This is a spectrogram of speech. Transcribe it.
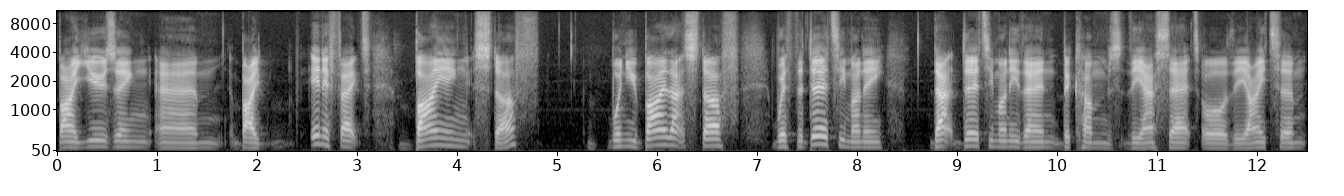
by using um, by in effect buying stuff. When you buy that stuff with the dirty money, that dirty money then becomes the asset or the item.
